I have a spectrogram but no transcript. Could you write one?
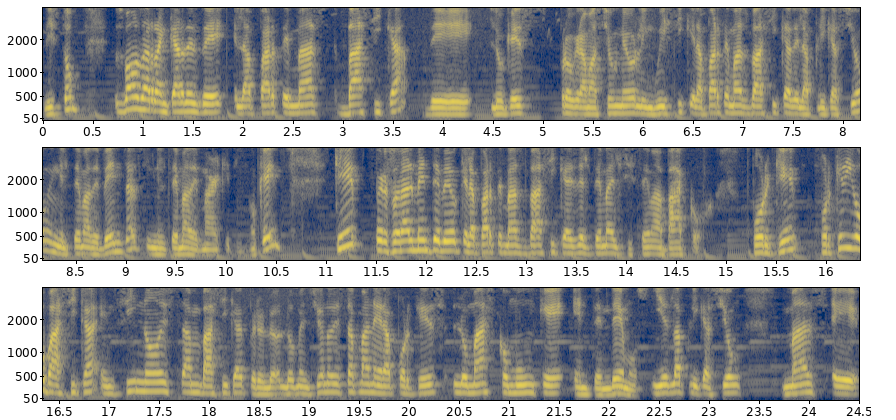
¿Listo? Entonces, vamos a arrancar desde la parte más básica de lo que es programación neurolingüística y la parte más básica de la aplicación en el tema de ventas y en el tema de marketing, ¿ok? Que personalmente veo que la parte más básica es el tema del sistema BACO. ¿Por qué? ¿Por digo básica? En sí no es tan básica, pero lo, menciono de esta manera porque es lo más común que entendemos y es la aplicación más eh,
